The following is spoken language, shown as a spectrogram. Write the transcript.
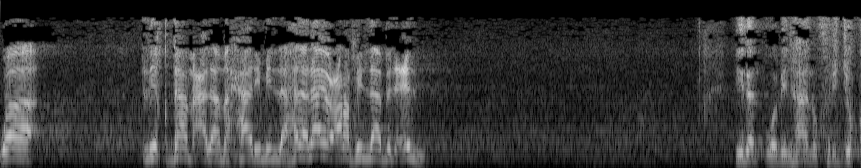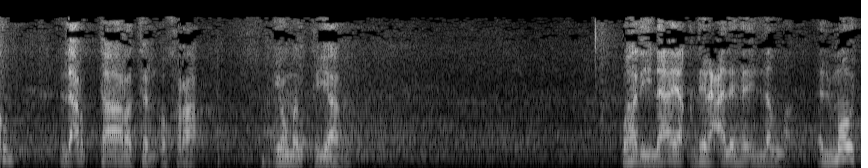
والإقدام على محارم الله. هذا لا يعرف إلا بالعلم. إذا ومنها نخرجكم الأرض تارة أخرى يوم القيامة. وهذه لا يقدر عليها إلا الله. الموت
